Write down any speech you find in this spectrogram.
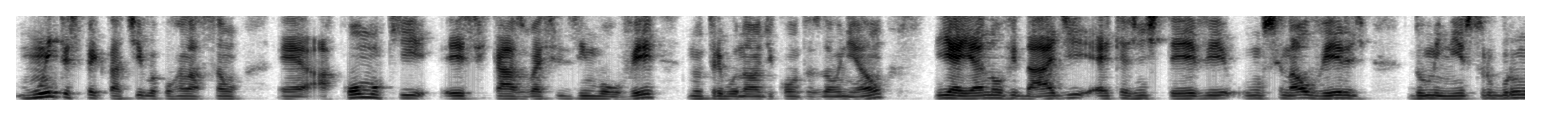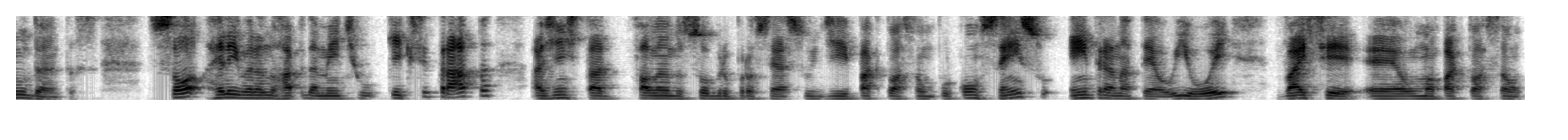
muita expectativa com relação é, a como que esse caso vai se desenvolver no Tribunal de Contas da União. E aí a novidade é que a gente teve um sinal verde do ministro Bruno Dantas. Só relembrando rapidamente o que, que se trata, a gente está falando sobre o processo de pactuação por consenso entre a Anatel e Oi. Vai ser é, uma pactuação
